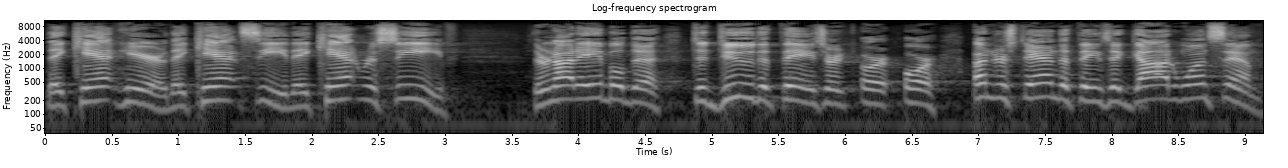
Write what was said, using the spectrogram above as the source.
They can't hear, they can't see, they can't receive. They're not able to, to do the things or, or, or understand the things that God wants them.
